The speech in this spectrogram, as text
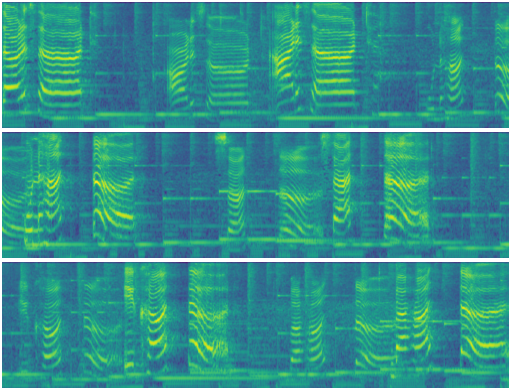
सड़सठ। अड़सठ अड़सठ उनहत्तर। उनहत्तर। सत्तर। सत्तर। इकहत्तर। इकहत्तर। बहत्तर। बहत्तर।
